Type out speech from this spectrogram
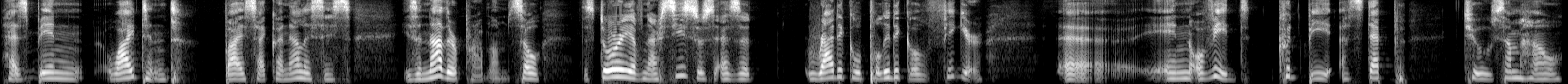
has been whitened by psychoanalysis is another problem. So the story of Narcissus as a radical political figure uh, in Ovid could be a step to somehow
